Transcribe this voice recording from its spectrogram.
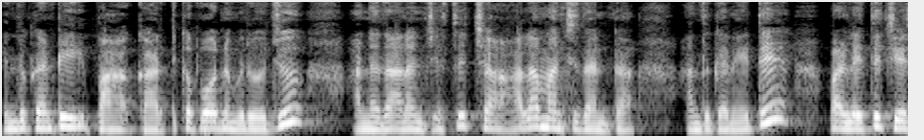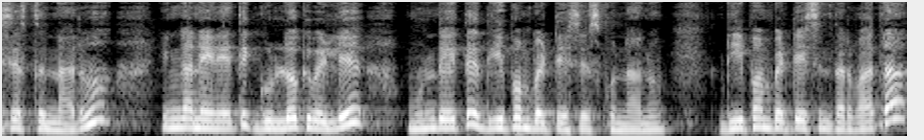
ఎందుకంటే పా- కార్తీక పౌర్ణమి రోజు అన్నదానం చేస్తే చాలా మంచిదంట. అందుకనైతే వాళ్ళైతే చేసేస్తున్నారు. ఇంకా నేనైతే గుళ్ళోకి వెళ్ళి ముందైతే దీపం పెట్టేసేసుకున్నాను. దీపం పెట్టేసిన తర్వాత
